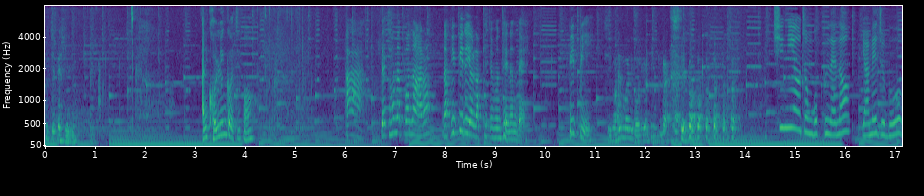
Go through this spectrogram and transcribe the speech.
솔직하시네요. 아니 걸린 거지 뭐. 아, 내 전화번호 알아? 나 삐삐리 연락해주면 되는데. 삐삐. 지금 할머니 머리가 삐삐 같으세요. 시니어 정보 플래너 야매주부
